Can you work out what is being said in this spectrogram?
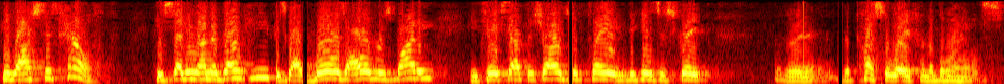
he lost his health. He's sitting on a donkey. He's got boils all over his body. He takes out the shards of clay and begins to scrape the, the pus away from the boils.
